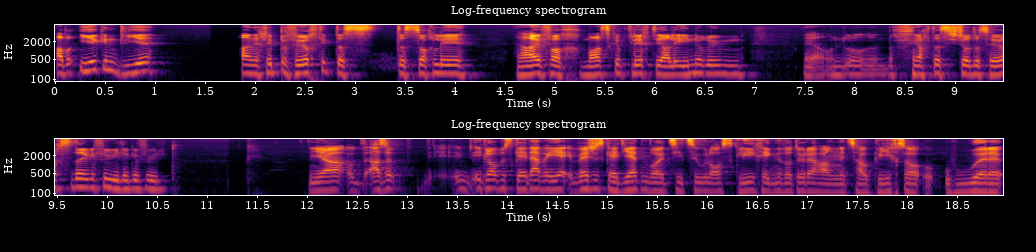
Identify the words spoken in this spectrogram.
Aber irgendwie habe ich ein bisschen dass das so ein bisschen ja, einfach Maskenpflicht in alle Innenräume. Ja, und, und ja, das ist schon das höchste der Gefühle gefühlt. Ja, und also ich, ich glaube, es geht eben, weißt, es geht jedem, der jetzt hier zulässt, gleich irgendwo durchhängen, jetzt halt gleich so Huren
